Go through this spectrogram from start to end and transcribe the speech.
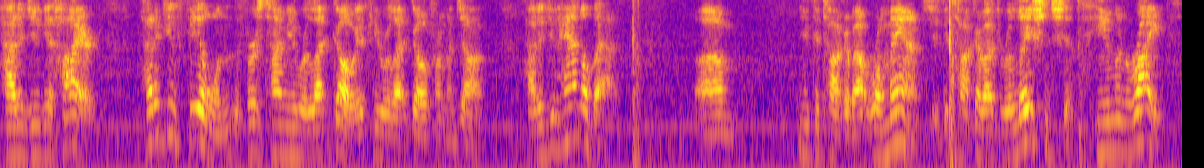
How did you get hired? How did you feel when the first time you were let go, if you were let go from a job? How did you handle that? Um, you could talk about romance. You could talk about relationships, human rights.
